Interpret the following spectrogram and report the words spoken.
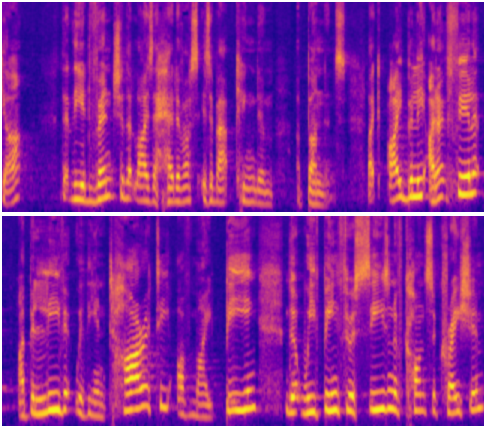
gut that the adventure that lies ahead of us is about kingdom abundance. Like I believe, I don't feel it. I believe it with the entirety of my being that we've been through a season of consecration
